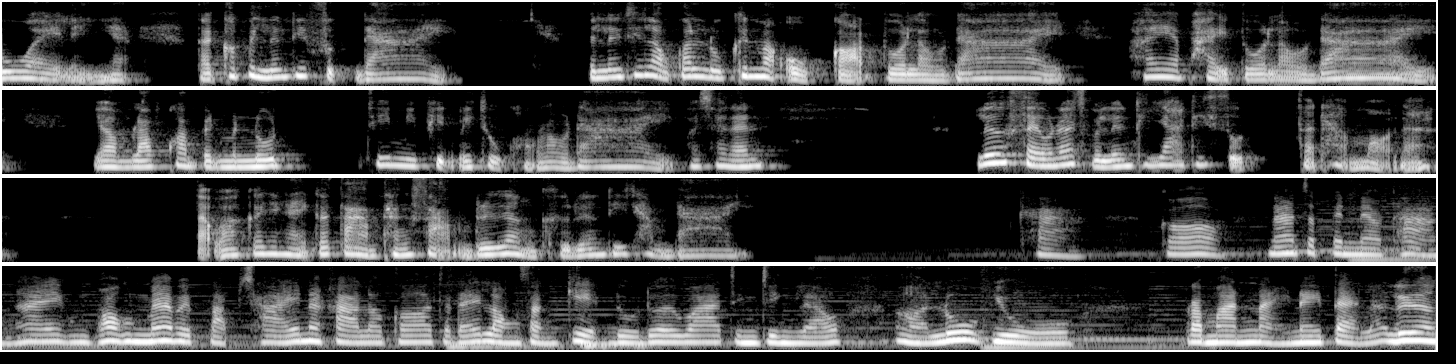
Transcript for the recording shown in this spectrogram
ด้วยอะไรเงี้ย แต่ก็เป็นเรื่องที่ฝึกได้ เป็นเรื่องที่เราก็ลุกขึ้นมาโอบกอดตัวเราได้ ให้อภัยตัวเราได้ ยอมรับความเป็นมนุษย์ที่มีผิดม่ถูกของเราได้ เพราะฉะนั้น เรื่องเซลล์น่าจะเป็นเรื่องที่ยากที่สุดถ้าถามหมอนะ แต่ว่าก็ยังไงก็ตามทั้งสามเรื่องคือเรื่องที่ทำได้ ค่ะ ก็น่าจะเป็นแนวทางให้คุณพ่อคุณแม่ไปปรับใช้นะคะ แล้วก็จะได้ลองสังเกตดูด้วยว่าจริง ๆ แล้วลูกอยู่ประมาณไหนในแต่ละเรื่อง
